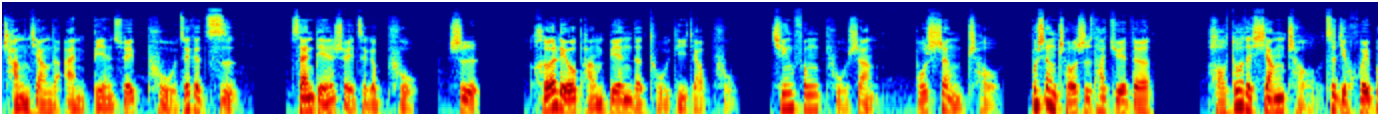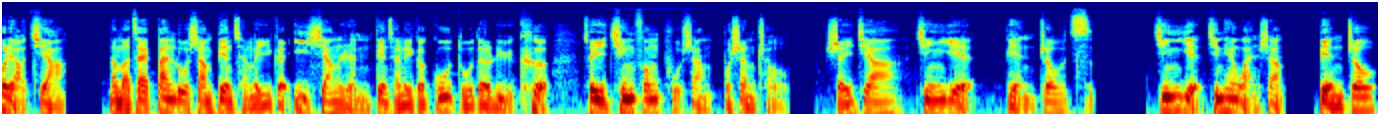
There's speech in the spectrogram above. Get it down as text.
长江的岸边，所以“浦”这个字。三点水这个浦是河流旁边的土地，叫浦。清风浦上不胜愁，不胜愁是他觉得好多的乡愁，自己回不了家。那么在半路上变成了一个异乡人，变成了一个孤独的旅客。所以清风浦上不胜愁，谁家今夜扁舟子？今夜今天晚上扁舟，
